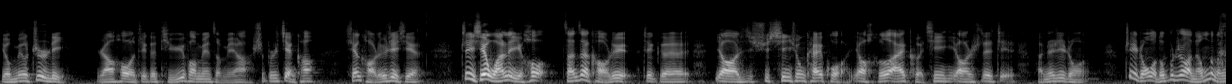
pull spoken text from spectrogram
有没有智力，然后这个体育方面怎么样，是不是健康。先考虑这些，这些完了以后，咱再考虑这个要心胸开阔，要和蔼可亲，要是这这，反正这种这种我都不知道能不能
